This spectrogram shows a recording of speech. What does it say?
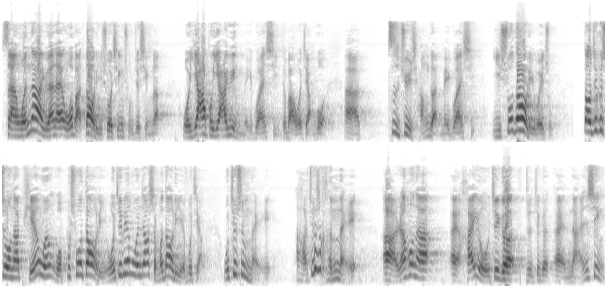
散文呢，原来我把道理说清楚就行了，我押不押韵没关系，对吧？我讲过啊，字句长短没关系，以说道理为主。到这个时候呢，骈文我不说道理，我这篇文章什么道理也不讲，我就是美啊，就是很美啊。然后呢，哎，还有这个是这个哎，男性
